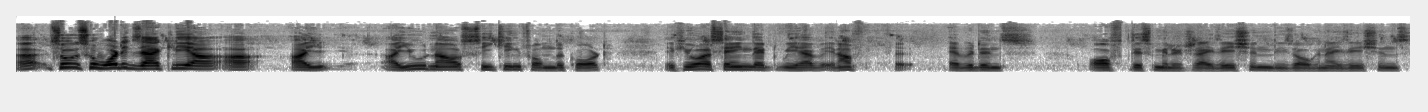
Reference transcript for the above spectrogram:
Uh, so, so what exactly are, are, are, you, are you now seeking from the court? If you are saying that we have enough uh, evidence of this militarization, these organizations,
